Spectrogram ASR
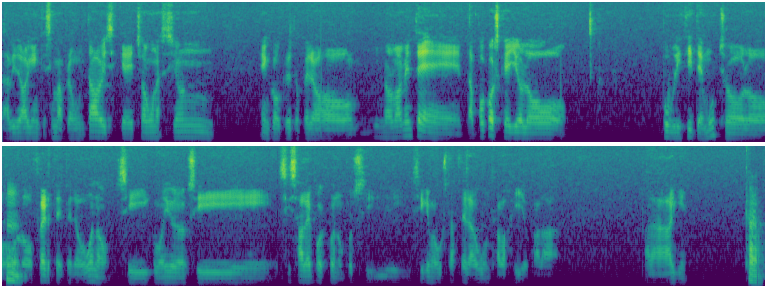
ha habido alguien que se me ha preguntado y sí que he hecho alguna sesión en concreto, pero normalmente tampoco es que yo lo publicite mucho o lo, hmm. oferte, pero bueno, si como digo, si, si sale, pues bueno, pues sí, sí que me gusta hacer algún trabajillo para, para alguien. Claro.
